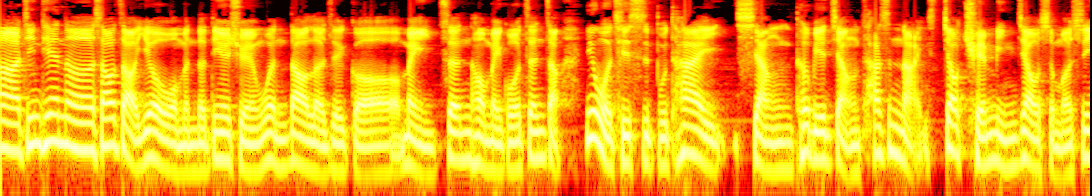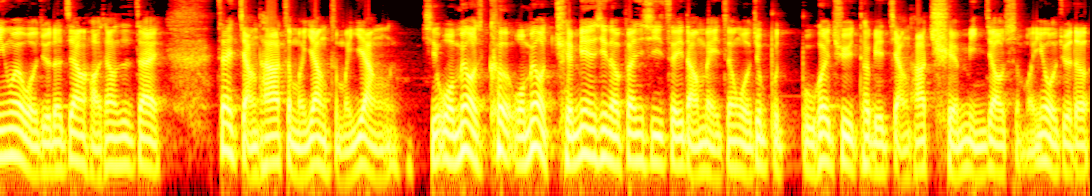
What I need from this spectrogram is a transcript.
那今天呢，稍早也有我们的订阅学员问到了这个美增哈，美国增长，因为我其实不太想特别讲它是哪叫全名叫什么，是因为我觉得这样好像是在在讲它怎么样怎么样。其实我没有课，我没有全面性的分析这一档美增，我就不不会去特别讲它全名叫什么，因为我觉得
